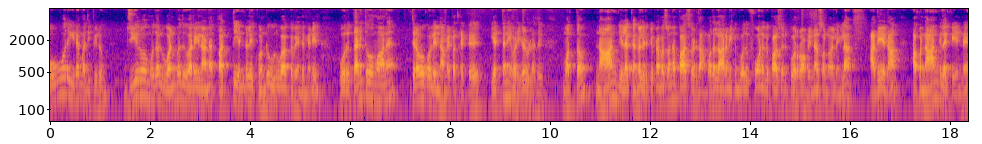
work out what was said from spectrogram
ஒவ்வொரு இடமதிப்பிலும் ஜீரோ முதல் ஒன்பது வரையிலான பத்து எண்களை கொண்டு உருவாக்க வேண்டுமெனில் ஒரு தனித்துவமான திறவுகோல் எண் அமைப்பதற்கு எத்தனை வழிகள் உள்ளது? மொத்தம் நான்கு இலக்கங்கள் இருக்குது இப்போ நம்ம சொன்ன பாஸ்வேர்டு தான். முதல்ல ஆரம்பிக்கும் போது ஃபோனுக்கு பாஸ்வேர்டு போடுறோம் அப்படின்னா சொன்னோம் இல்லைங்களா? அதே தான். அப்போ நான்கு இலக்க எண்ணு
